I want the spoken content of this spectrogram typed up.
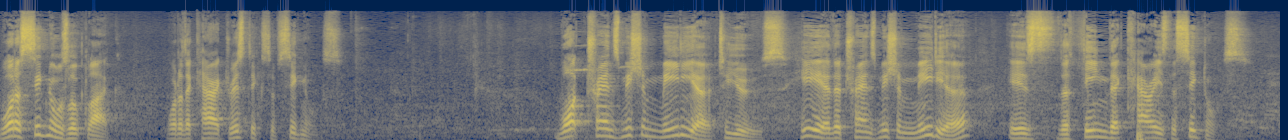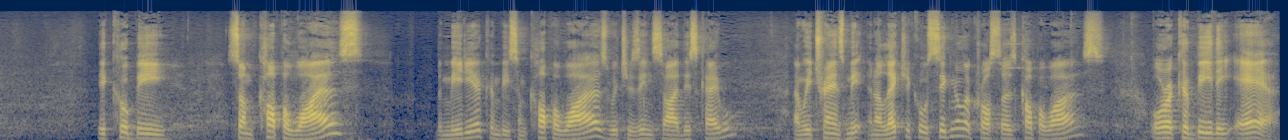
What do signals look like? What are the characteristics of signals? What transmission media to use. Here, the transmission media is the thing that carries the signals. It could be some copper wires. The media can be some copper wires, which is inside this cable, and we transmit an electrical signal across those copper wires. Or it could be the air,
